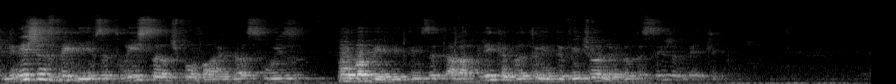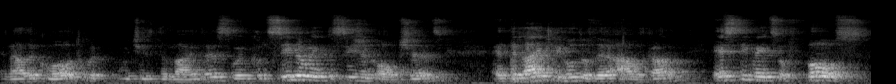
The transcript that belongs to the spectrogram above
Clinicians believe that research provides us with probabilities that are applicable to individual level decision making. Another quote, which is the mindless, when considering decision options and the likelihood of their outcome, estimates of both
